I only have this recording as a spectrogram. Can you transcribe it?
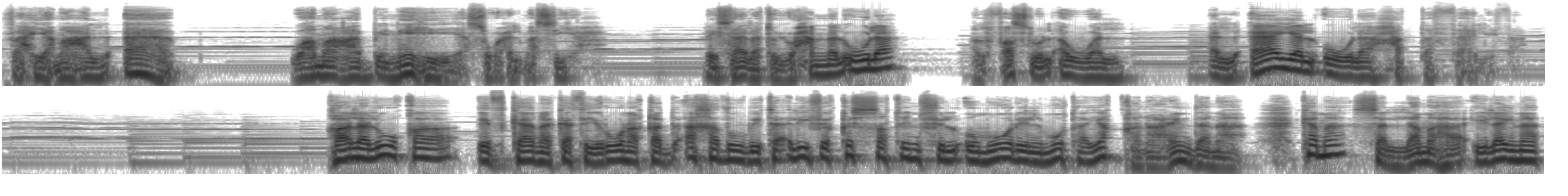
فهي مع الآب ومع ابنه يسوع المسيح. رسالة يوحنا الأولى الفصل الأول الآية الأولى حتى الثالثة. قال لوقا إذ كان كثيرون قد أخذوا بتأليف قصة في الأمور المتيقنة عندنا كما سلمها إلينا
